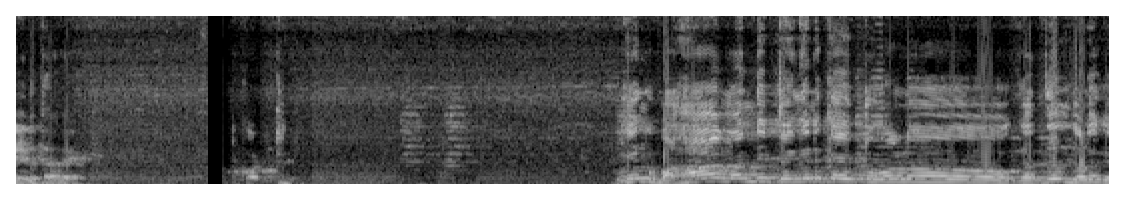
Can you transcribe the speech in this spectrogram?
ನೀಡ್ತಾರೆ. ಹಿಂಗೆ ಬಹಳ ಮಂದಿ ತೆಂಗಿನಕಾಯಿ ತಗೊಳ್ಳೋ ಗದ್ದಲದೊಳಗ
